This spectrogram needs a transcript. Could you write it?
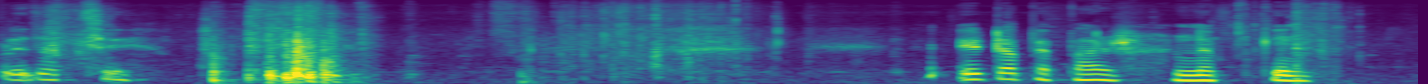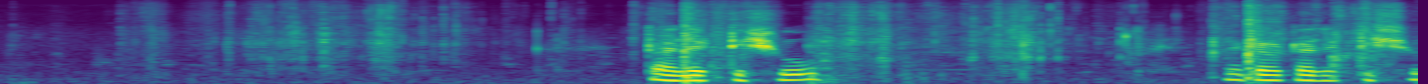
পড়ে যাচ্ছে। এটা পেপার ন্যাপকিন টয়লেট টিস্যু। এটাও টয়লেট টিস্যু।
